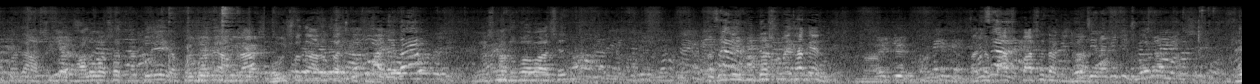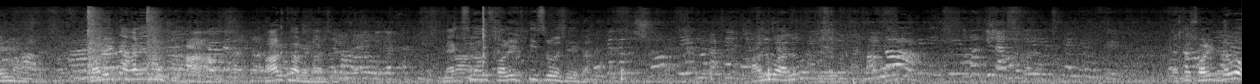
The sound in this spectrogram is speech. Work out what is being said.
আপনাদের আশীর্বাদ ভালোবাসা থাকলে এরকমভাবে আমরা ভবিষ্যতে আরও কাজ করতে পারি সাধু বাবা আছেন। আপনি কি বৃদ্ধাশ্রমে থাকেন? আচ্ছা পাশে থাকেন হ্যাঁ। ঝোল মাংস। সলিডটা হাড়ে মাংস? হাড় খাবেন আচ্ছা ম্যাক্সিমাম সলিড পিস রয়েছে এখানে। আলু আলু? একটা সলিড দেবো?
